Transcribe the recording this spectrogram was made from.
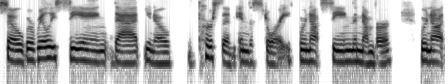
so we're really seeing that you know person in the story. We're not seeing the number. We're not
